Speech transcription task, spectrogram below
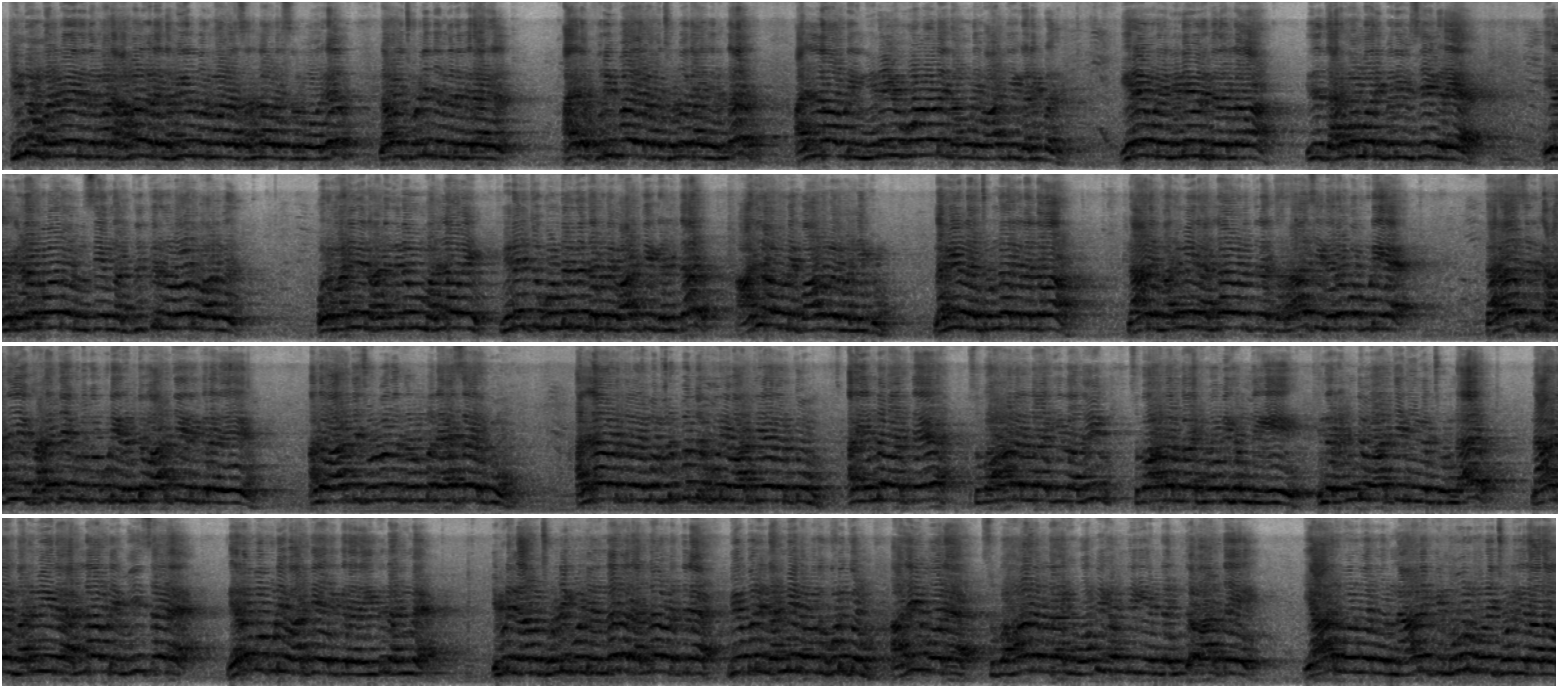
இன்னும் பல்வேறு விதமான அமல்களை நபிகள் பெருமான சல்லா அலிஸ்லாம் அவர்கள் நமக்கு சொல்லி தந்திருக்கிறார்கள். அதுல குறிப்பாக நம்ம சொல்வதாக இருந்தால் அல்லாவுடைய நினைவுகளோடு நம்முடைய வாழ்க்கையை கழிப்பது. இறைவனுடைய நினைவு இருக்குது அல்லவா? இது தர்மம் மாதிரி பெரிய விஷயம் கிடையாது. இல- இலகுவான ஒரு விஷயம் தான். திக்கர்களோடு வாழ்வது ஒரு மனிதன் அனுதினமும் அல்லாவை நினைத்து கொண்டிருந்து தன்னுடைய வாழ்க்கையை கழித்தால் அது அவனுடைய பாவங்களை மன்னிக்கும். நபிகள் நான் சொன்னார்கள் அல்லவா? நாளை மறுமையில் அல்லாவிடத்தில் தராசி நிரப்பக்கூடிய தராசிற்கு அதிக கணத்தை கொடுக்கக்கூடிய ரெண்டு வார்த்தை இருக்கிறது. அந்த வார்த்தை சொல்வதற்கு ரொம்ப லேசா இருக்கும். அல்லாவிடத்துல ரொம்ப விருப்பத்திற்குரிய வார்த்தையாக இருக்கும். அது என்ன வார்த்தை? சுபானல்லாஹி அலீம் சுபானல்லாஹி வபிஹம்திஹி. இந்த ரெண்டு வார்த்தையை நீங்கள் சொன்னால் நாளை மறுமையில அல்லாவுடைய மீசான நிரப்பக்கூடிய வார்த்தையா இருக்கிறது. இது நன்மை. இப்படி நாம சொல்லிக் கொண்டிருந்தால் அது அல்லாவிடத்துல மிகப்பெரிய நன்மை நமக்கு கொடுக்கும். அதே போல சுபஹானல்லாஹி வபிஹம்திஹி என்ற இந்த வார்த்தையை யார் ஒருவர் ஒரு நாளைக்கு நூறு முறை சொல்கிறாரோ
